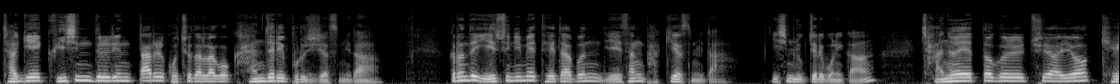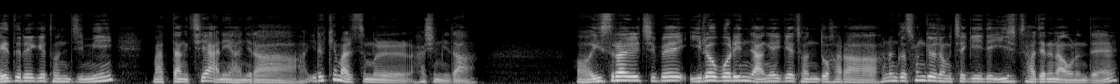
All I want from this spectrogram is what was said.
자기의 귀신 들린 딸을 고쳐달라고 간절히 부르짖었습니다. 그런데 예수님의 대답은 예상 밖이었습니다. 26절에 보니까 자녀의 떡을 취하여 개들에게 던짐이 마땅치 아니하니라 이렇게 말씀을 하십니다. 어, 이스라엘 집에 잃어버린 양에게 전도하라 하는 그 선교 정책이 이제 24절에 나오는데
